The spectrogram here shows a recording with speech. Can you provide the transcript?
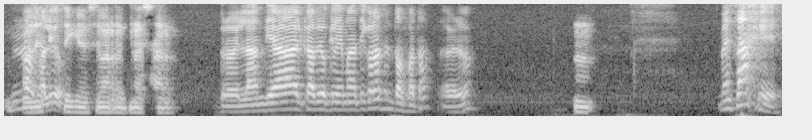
no salió. que se va a retrasar. Groenlandia, el cambio climático lo ha sentado fatal, la verdad. Mm. Mensaje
